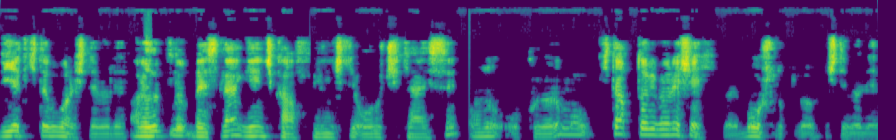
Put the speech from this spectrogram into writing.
diyet kitabı var işte böyle. Aralıklı beslen genç kal. Bilinçli oruç hikayesi. Onu okuyorum. O kitap tabii böyle şey. Böyle boşluklu. işte böyle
